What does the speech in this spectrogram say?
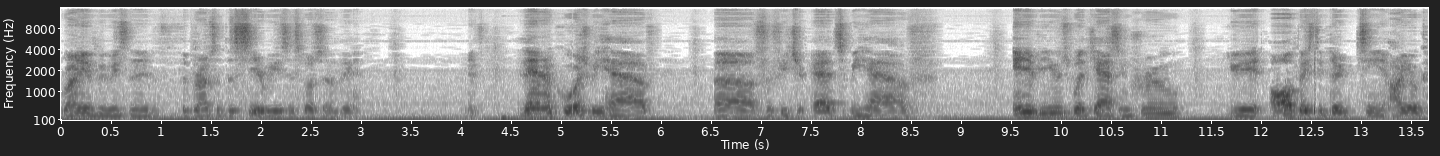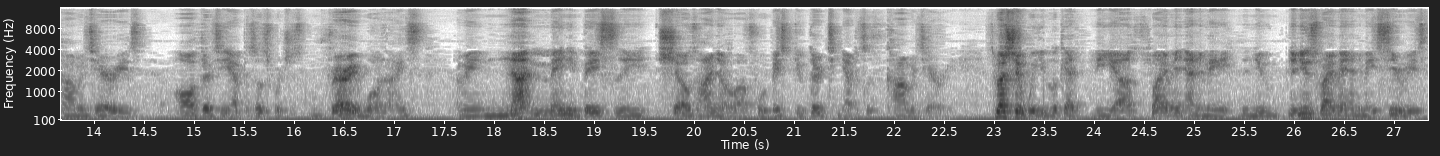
running basically the brunt of the series, especially the then, of course, we have uh, for feature eds, we have interviews with cast and crew. You get all basically 13 audio commentaries, all 13 episodes, which is very well nice. I mean, not many basically shows I know of will basically do 13 episodes of commentary. Especially when you look at the uh, Spider-Man anime, the new the new Spider-Man anime series,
